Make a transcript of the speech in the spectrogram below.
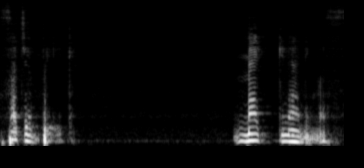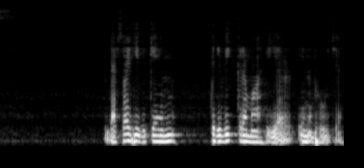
such a big magnanimous. That's why he became Trivikrama here in Bhooja.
